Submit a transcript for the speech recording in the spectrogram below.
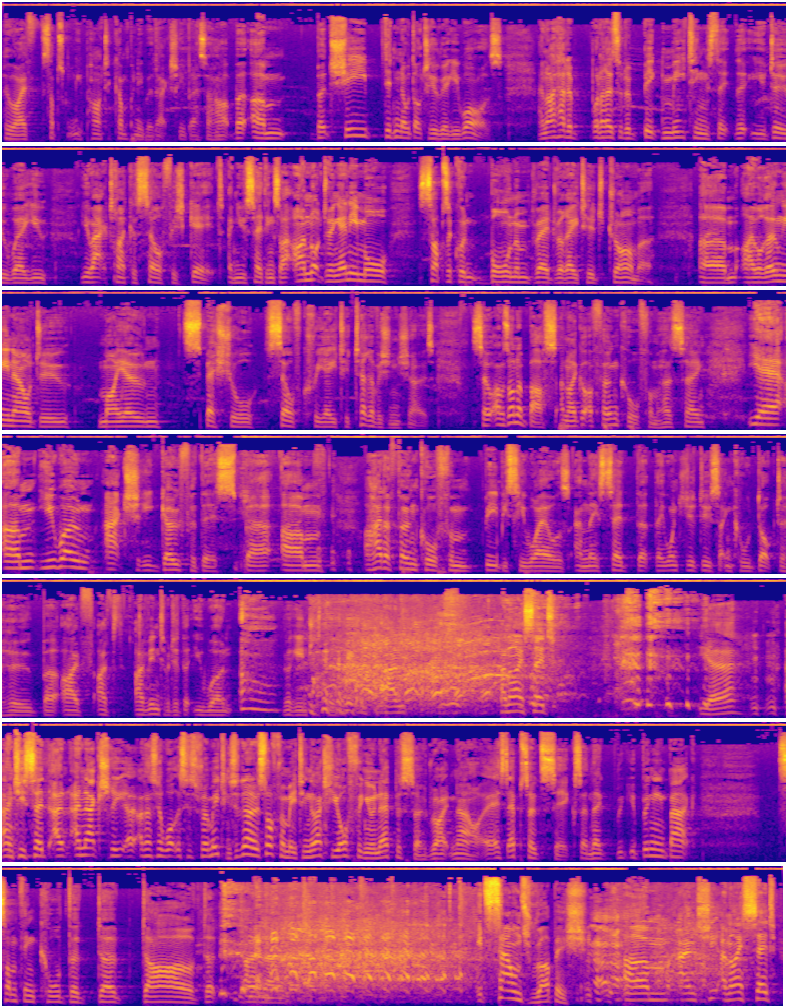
who I've subsequently parted company with, actually, bless her heart. But, um, but she didn't know what Doctor Who really was. And I'd had a, one of those sort of big meetings that, that you do where you, you act like a selfish git and you say things like, I'm not doing any more subsequent born and bred related drama. Um, I will only now do my own special self created television shows. So I was on a bus and I got a phone call from her saying, Yeah, um, you won't actually go for this, but um, I had a phone call from BBC Wales and they said that they wanted you to do something called Doctor Who, but I've, I've, I've intimated that you weren't really interested. and, and I said, yeah. And she said, and, and actually, and I said, well, this is for a meeting. She said, no, it's not for a meeting. They're actually offering you an episode right now. It's episode six, and they're you're bringing back something called the da da. I don't know. it sounds rubbish. Um, and she and I said.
